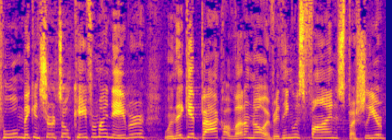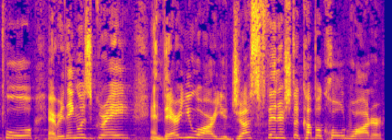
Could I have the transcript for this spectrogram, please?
pool, making sure it's okay for my neighbor. When they get back, I'll let them know everything was fine, especially your pool. Everything was great. And there you are. You just finished a cup of cold water.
